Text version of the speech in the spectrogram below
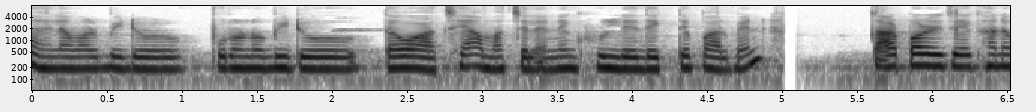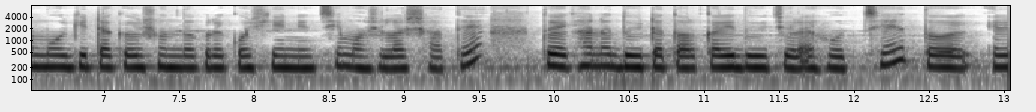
তাহলে আমার ভিডিও, পুরনো ভিডিও দেওয়া আছে। আমার চ্যানেলে ঘুরলে দেখতে পারবেন। তারপরে যে এখানে মুরগিটাকেও সুন্দর করে কষিয়ে নিচ্ছি মশলার সাথে। তো এখানে দুইটা তরকারি, দুই চূড়ায় হচ্ছে। তো এর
